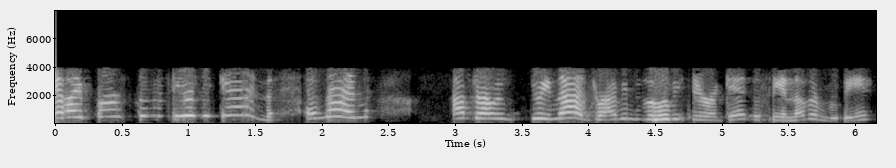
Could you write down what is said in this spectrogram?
and I burst into tears again. And then after I was doing that, driving to the movie theater again to see another movie,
